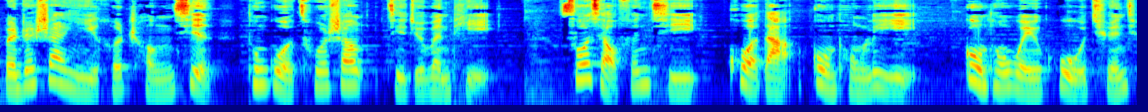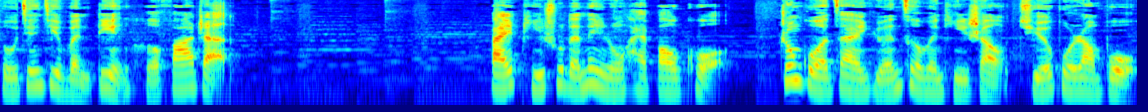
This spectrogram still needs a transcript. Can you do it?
本着善意和诚信，通过磋商解决问题，缩小分歧，扩大共同利益，共同维护全球经济稳定和发展。白皮书的内容还包括：中国在原则问题上绝不让步，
